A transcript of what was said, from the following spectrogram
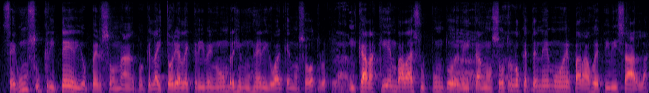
según su criterio personal, porque la historia la escriben hombres y mujeres igual que nosotros, y cada quien va a dar su punto de vista. Nosotros lo que tenemos es para objetivizarla,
